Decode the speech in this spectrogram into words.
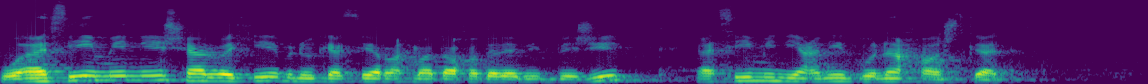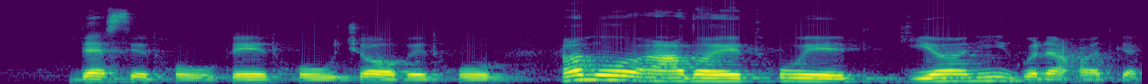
و اثيمينش هر وكي ابن كثير رحمة خدا لبيت بجيت. اثيمين يعني گناح هاشت كد دستت خو بيت خو چاوت خو همو اعضايت خو جياني گناحات كد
